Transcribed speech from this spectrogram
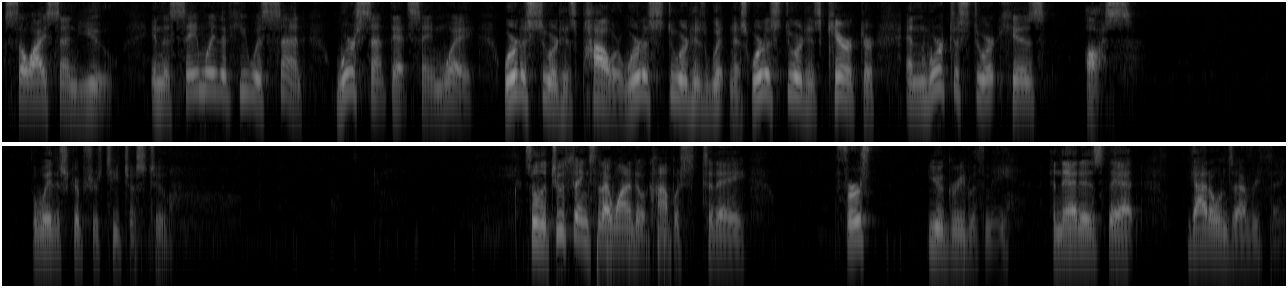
so I send you. In the same way that he was sent, we're sent that same way. We're to steward his power. We're to steward his witness. We're to steward his character. And we're to steward his us. The way the scriptures teach us to. So, the two things that I wanted to accomplish today first, you agreed with me, and that is that God owns everything.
